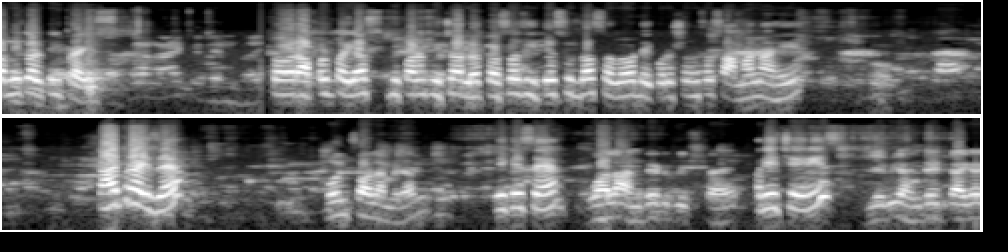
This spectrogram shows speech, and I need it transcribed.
कमी करतील प्राइस तर आपण पहिल्याच दुकानात विचारलं तसंच इथे सुद्धा सगळं डेकोरेशनचं सामान आहे. काय प्राइस है कौन सा वाला मैडम ये कैसे है वाला हंड्रेड रुपीज़ का है और ये चेरीज ये भी हंड्रेड का आएगा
